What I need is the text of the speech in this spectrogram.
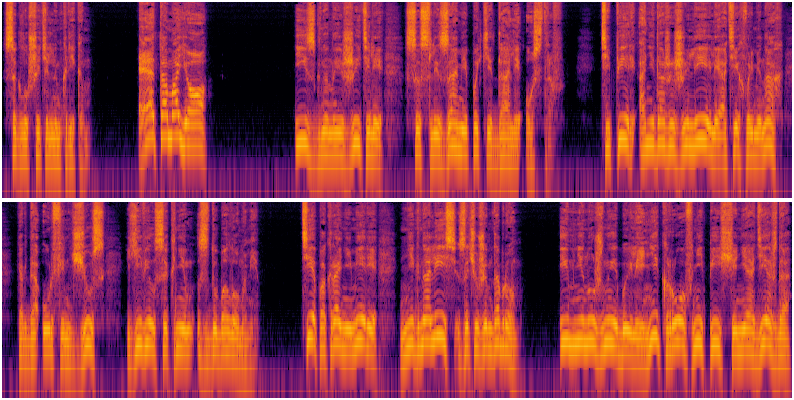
с оглушительным криком. «Это мое!» Изгнанные жители со слезами покидали остров. Теперь они даже жалели о тех временах, когда Урфин Джус явился к ним с дуболомами. Те, по крайней мере, не гнались за чужим добром. Им не нужны были ни кров, ни пища, ни одежда.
